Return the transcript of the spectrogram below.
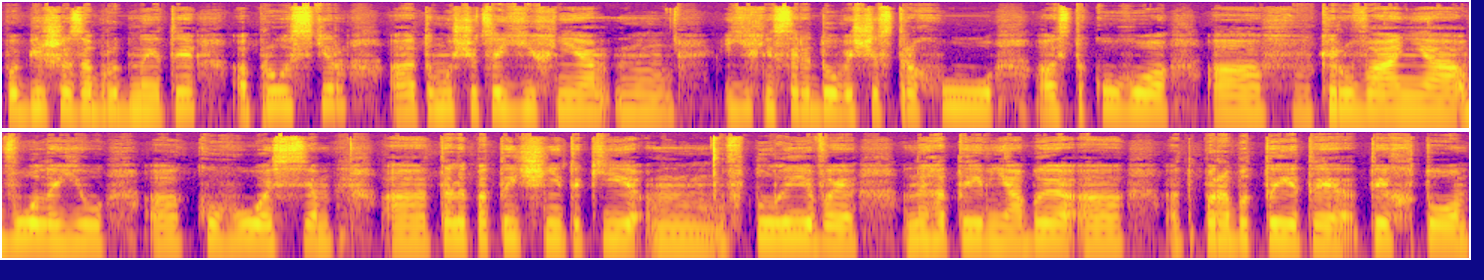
побільше забруднити е, простір, е, тому що це їхнє. Їхнє середовище страху, ось такого керування волею когось, е, телепатичні такі впливи негативні, аби е, поработити тих, хто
